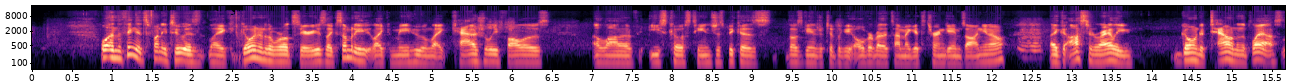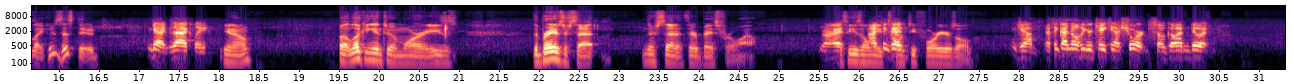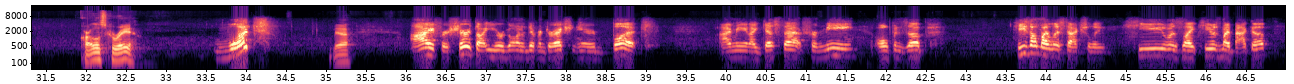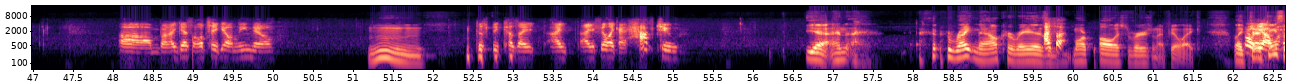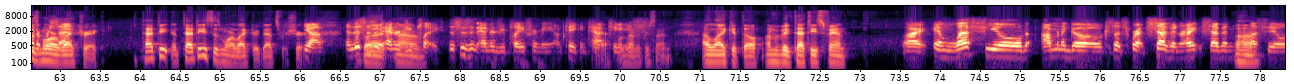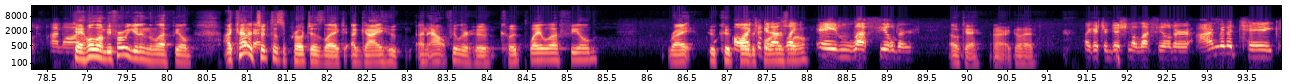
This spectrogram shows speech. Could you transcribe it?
Well, and the thing that's funny too is like going into the World Series, like somebody like me who like casually follows a lot of East Coast teams just because those games are typically over by the time I get to turn games on, you know? hmm Like Austin Riley going to town in the playoffs, is like, who's this dude? Yeah, exactly. You know? But looking into him more, he's the Braves are set. They're set at third base for a while. All right. he's only think I- 24 years old. Yeah, I think I know who you're taking at short. So go ahead and do it. Carlos Correa. What? Yeah. I for sure thought you were going a different direction here, but I mean, I guess that for me opens up. He's on my list actually. He was like he was my backup. Um, but I guess I'll take El Nino Mm. just because I, I I feel like I have to. Yeah, and right now Correa is I a thought- more polished version. I feel like, like Oh, yeah, Tatis is more electric. Tatis, Tatis is more electric. That's for sure. Yeah, and this is an energy um, play. This is an energy play for me. I'm taking one Tatis. hundred percent. I like it though. I'm a big Tatis fan. All right, in left field, I'm gonna go because we're at seven, right? 7 Uh-huh. left field. I'm on. Okay, hold on. Before we get into left field, I kind of Okay. took this approach as like a guy who, an outfielder who could play left field, right? Who could oh, play I the took it corner as as like well. a left fielder, Okay, all right, go ahead. Like a traditional left fielder. I'm gonna take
